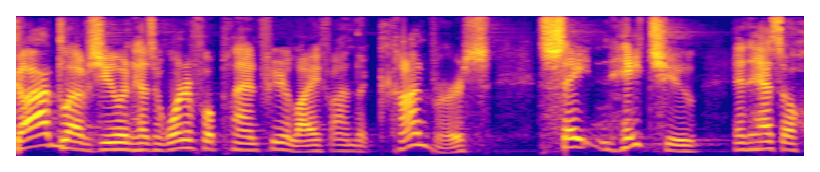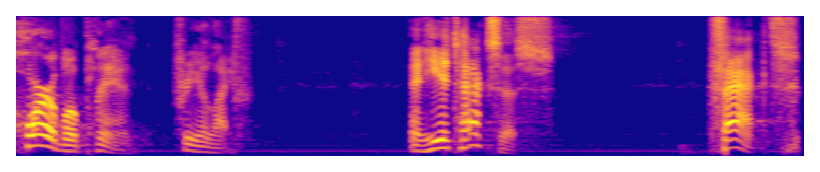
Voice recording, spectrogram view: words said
God loves you and has a wonderful plan for your life. On the converse, Satan hates you and has a horrible plan for your life. And he attacks us. Fact.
